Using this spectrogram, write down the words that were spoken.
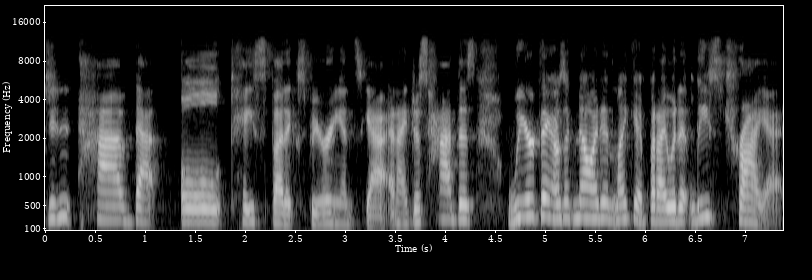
didn't have that full taste bud experience yet. And I just had this weird thing. I was like, no, I didn't like it, but I would at least try it.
